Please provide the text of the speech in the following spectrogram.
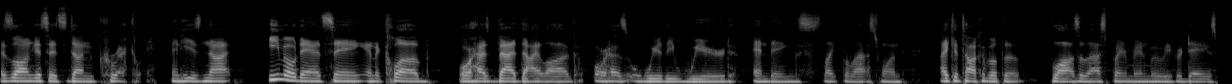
as long as it's done correctly. And he's not emo dancing in a club or has bad dialogue or has really weird endings like the last one. I could talk about the flaws of the last Spider-Man movie for days.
